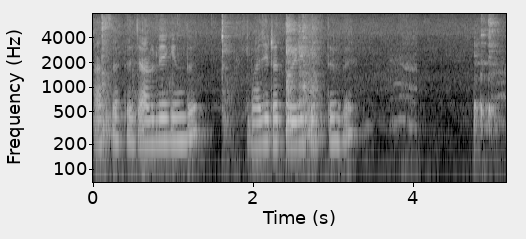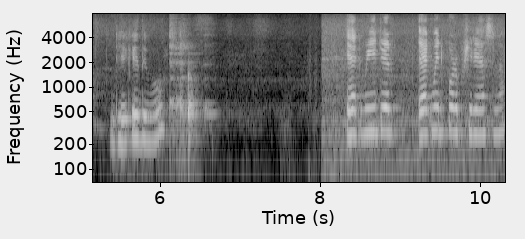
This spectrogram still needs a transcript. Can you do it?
আস্তে আস্তে জাল দিয়ে কিন্তু ভাজিটা তৈরি করতে হবে। ঢেকে দেব। এক মিনিটের, এক মিনিট পর ফিরে আসলাম।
